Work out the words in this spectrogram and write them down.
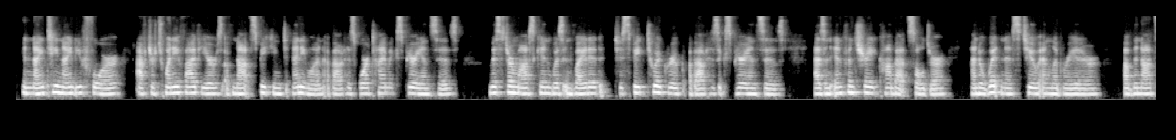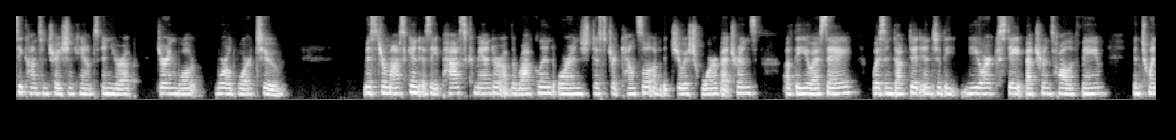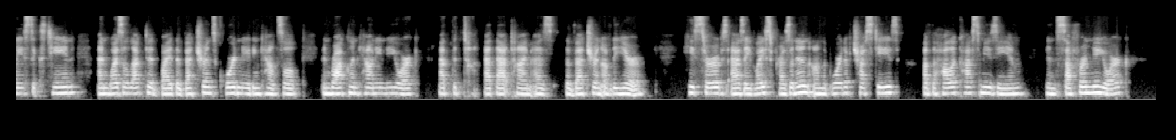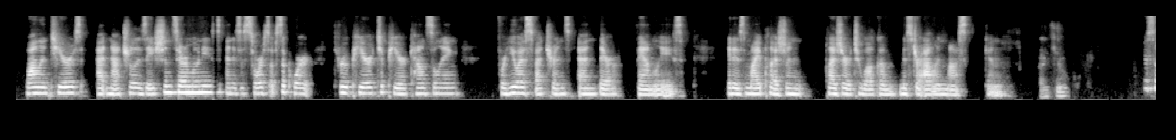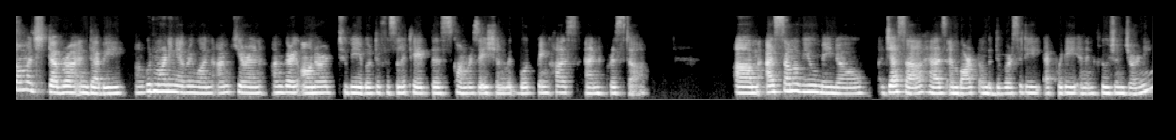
In 1994, after 25 years of not speaking to anyone about his wartime experiences, Mr. Moskin was invited to speak to a group about his experiences as an infantry combat soldier and a witness to and liberator of the Nazi concentration camps in Europe during World War II. Mr. Moskin is a past commander of the Rockland Orange District Council of the Jewish War Veterans of the USA, was inducted into the New York State Veterans Hall of Fame in 2016, and was elected by the Veterans Coordinating Council in Rockland County, New York at, the at that time as the Veteran of the Year. He serves as a vice president on the board of trustees of the Holocaust Museum in Suffern, New York, volunteers at naturalization ceremonies, and is a source of support through peer to peer counseling for US veterans and their families. It is my pleasure, pleasure to welcome Mr. Alan Moskin. Thank you. Thank you so much, Deborah and Debbie. Uh, good morning, everyone. I'm Kiran. I'm very honored to be able to facilitate this conversation with both Pinchas and Krista. Um, as some of you may know, Jessa has embarked on the diversity, equity, and inclusion journey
